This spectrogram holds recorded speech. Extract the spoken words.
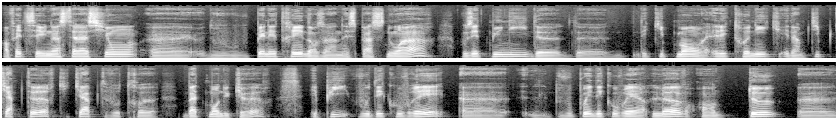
En fait, c'est une installation, euh, vous pénétrez dans un espace noir, vous êtes muni de- de- d'équipements électroniques et d'un petit capteur qui capte votre battement du cœur. Et puis, vous découvrez, euh, vous pouvez découvrir l'œuvre en deux euh,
